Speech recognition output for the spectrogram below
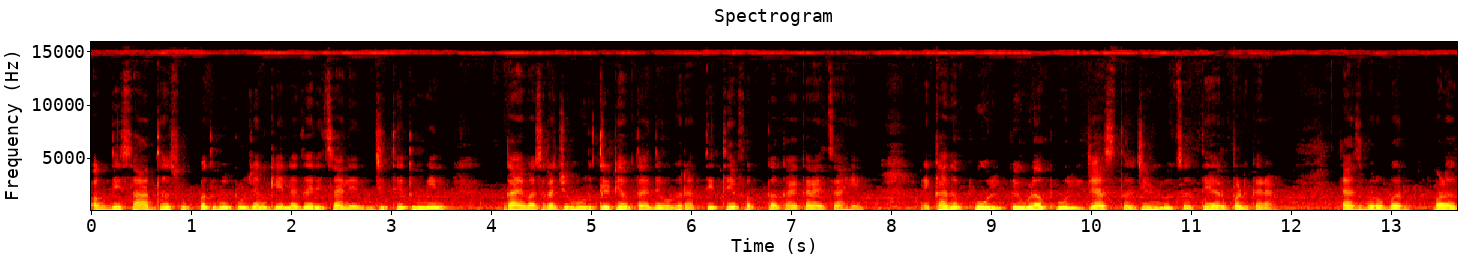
अगदी साधं सोपं तुम्ही पूजन केलं तरी चालेल. जिथे तुम्ही गायवासराची मूर्ती ठेवताय देवघरात तिथे फक्त काय करायचं आहे? एखादं फूल पिवळं फूल जे असतं झेंडूचं ते अर्पण करा. त्याचबरोबर हळद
